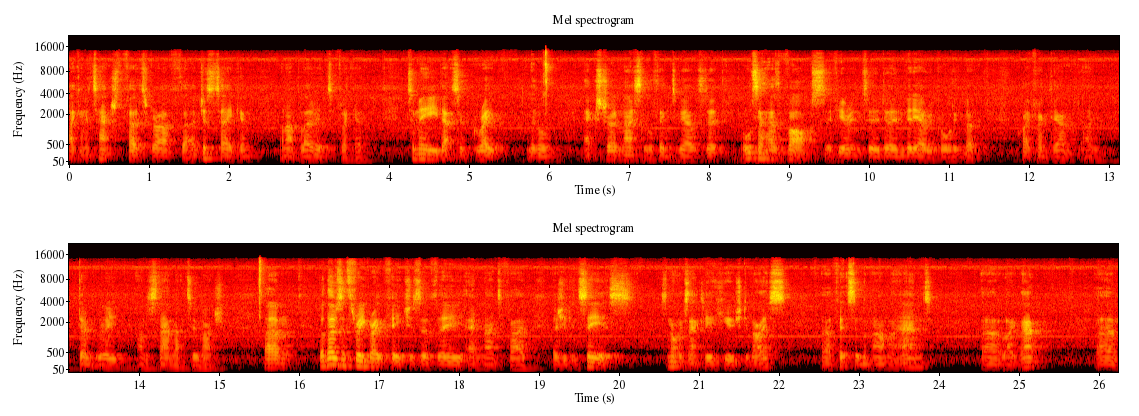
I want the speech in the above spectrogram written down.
I can attach the photograph that I've just taken and upload it to Flickr. To me, that's a great little extra, nice little thing to be able to do. Also has Vox if you're into doing video recording, but quite frankly, I'm, I don't really understand that too much. Um, but those are three great features of the N95. As you can see, it's, it's not exactly a huge device. Uh, fits in the palm of the hand, uh, like that. Um,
